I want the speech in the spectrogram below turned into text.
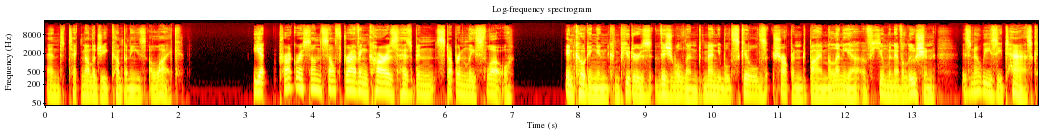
and technology companies alike. Yet progress on self-driving cars has been stubbornly slow. Encoding in computers visual and manual skills sharpened by millennia of human evolution is no easy task,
